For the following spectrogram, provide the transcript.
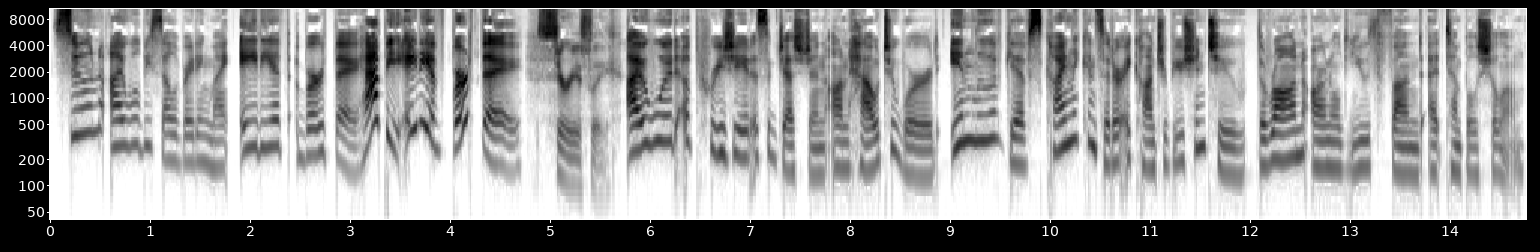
Soon I will be celebrating my 80th birthday. Happy 80th birthday! Seriously. I would appreciate a suggestion on how to word in lieu of gifts. Kindly consider a contribution to the Ron Arnold Youth Fund at Temple Shalom.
